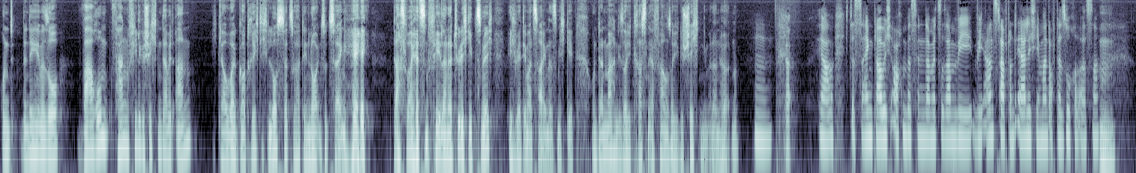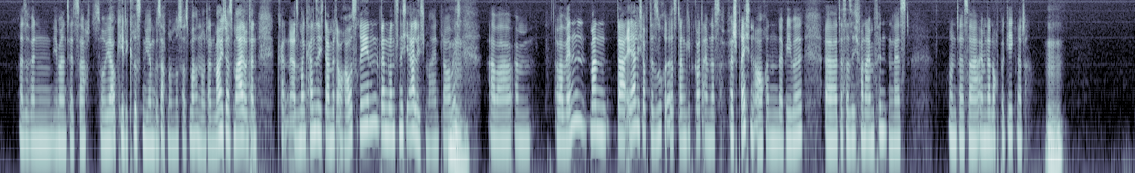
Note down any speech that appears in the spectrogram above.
Und dann denke ich immer so, warum fangen viele Geschichten damit an? Ich glaube, weil Gott richtig Lust dazu hat, den Leuten zu zeigen, hey, das war jetzt ein Fehler, natürlich gibt es mich. Ich werde dir mal zeigen, dass es mich gibt. Und dann machen die solche krassen Erfahrungen, solche Geschichten, die man dann hört. Ne? Mhm. Ja, ja, das hängt, glaube ich, auch ein bisschen damit zusammen, wie, wie ernsthaft und ehrlich jemand auf der Suche ist. Ne? Mhm. Also wenn jemand jetzt sagt, so, ja, okay, die Christen, die haben gesagt, man muss das machen und dann mache ich das mal und dann kann, also man kann sich damit auch rausreden, wenn man es nicht ehrlich meint, glaube ich. Mhm. Aber, ähm, aber wenn man da ehrlich auf der Suche ist, dann gibt Gott einem das Versprechen auch in der Bibel, äh, dass er sich von einem finden lässt und dass er einem dann auch begegnet. Mhm.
